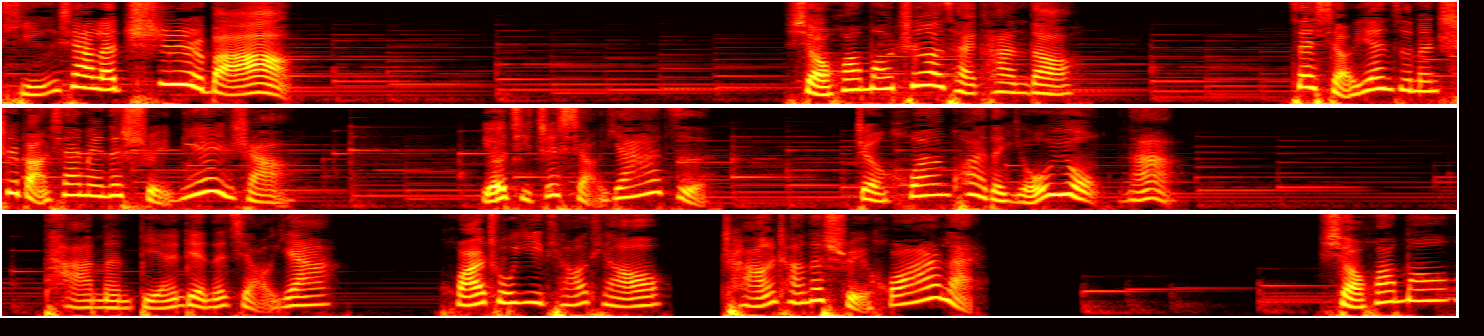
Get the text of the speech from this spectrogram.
停下了翅膀，小花猫这才看到，在小燕子们翅膀下面的水面上，有几只小鸭子正欢快的游泳呢。它们扁扁的脚丫划出一条条长长的水花来。小花猫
